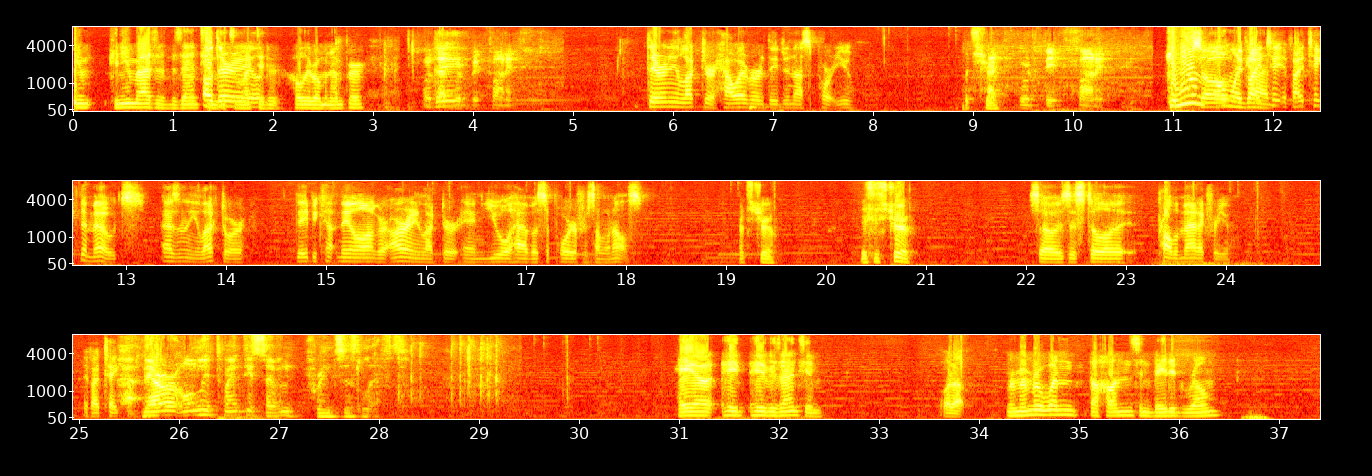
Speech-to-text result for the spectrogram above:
Can you, can you imagine if Byzantium Oh, gets they're- elected Holy Roman Emperor? Oh, They- that would be funny. They're an elector. However, they do not support you. That's true. That would be funny. Can you? So, oh my if I god. ta- if I take them out as an elector, they become they no longer are an elector, and you will have a supporter for someone else. That's true. This is true. So, is this still uh, problematic for you? if I take them. There are only 27 princes left. Hey, uh, hey, hey, Byzantium. What up? Remember when the Huns invaded Rome?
